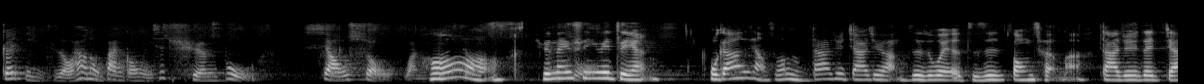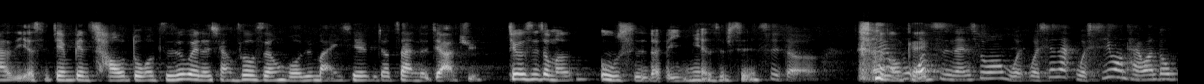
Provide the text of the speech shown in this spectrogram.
跟椅子哦，还有那种办公椅是全部销售完毕。哦，原来是因为这样。我刚刚想说，嗯，大家去家具行是为了只是封城嘛？大家就是在家里的时间变超多，只是为了享受生活，就买一些比较赞的家具，就是这么务实的一面，是不是？是的。所以我，只能说，我我现在我希望台湾都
